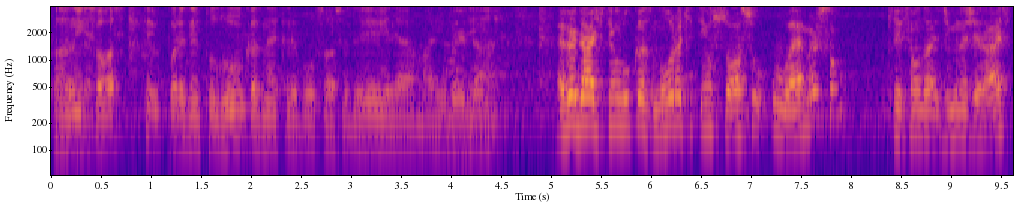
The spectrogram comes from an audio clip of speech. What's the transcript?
Falando em sócio, teve, por exemplo, o Lucas, né, que levou o sócio dele, a Maria Verdade. É verdade, tem o Lucas Moura, que tem o sócio, o Emerson, que são da, de Minas Gerais,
